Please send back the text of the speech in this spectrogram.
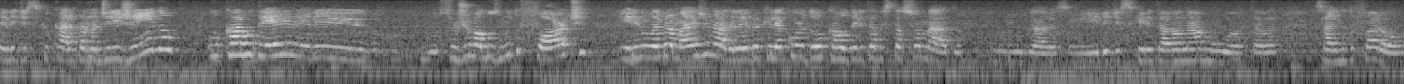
Ele disse que o cara estava dirigindo, o carro dele, ele surgiu uma luz muito forte e ele não lembra mais de nada. Ele lembra que ele acordou, o carro dele estava estacionado lugar assim. E ele disse que ele estava na rua, estava saindo do farol.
